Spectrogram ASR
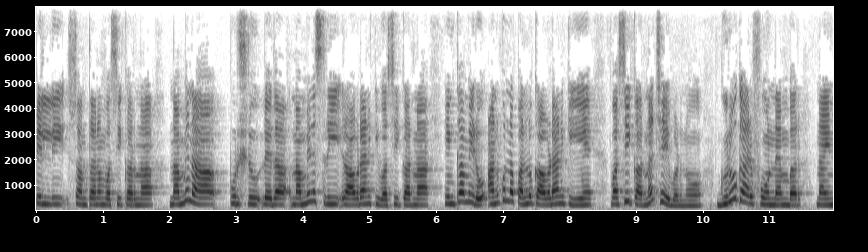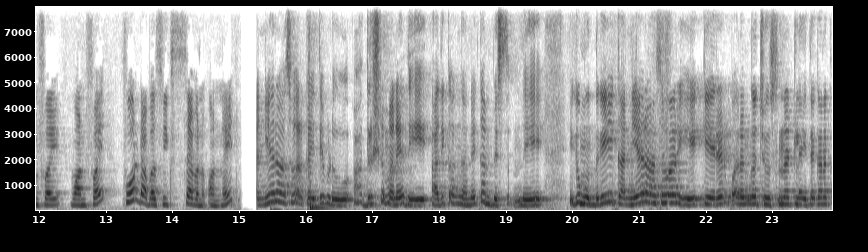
పెళ్ళి సంతానం వశీకరణ నమ్మిన పురుషుడు లేదా నమ్మిన స్త్రీ రావడానికి వశీకరణ ఇంకా మీరు అనుకున్న పనులు కావడానికి వశీకరణ చేయబడును? గురువు గారి phone number nine five one five four double six seven one eight. కన్యారాశి వరకు వారికి అయితే ఇప్పుడు అదృష్టం అనేది అధికంగానే కనిపిస్తుంది. ఇక ముందుగా ఈ కన్యారాశి వారి కెరీర్ పరంగా చూస్తున్నట్లయితే కనుక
